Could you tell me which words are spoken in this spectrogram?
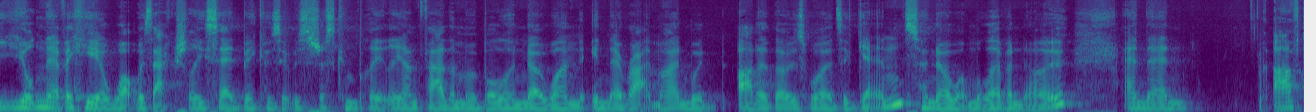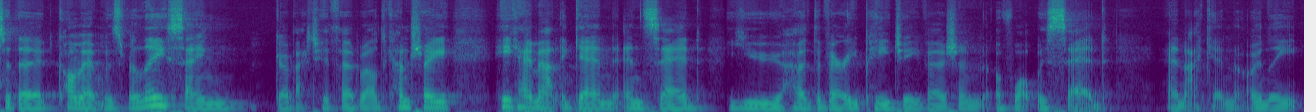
you'll never hear what was actually said because it was just completely unfathomable and no one in their right mind would utter those words again so no one will ever know. And then after the comment was released saying go back to your third world country he came out again and said you heard the very pg version of what was said and I can only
